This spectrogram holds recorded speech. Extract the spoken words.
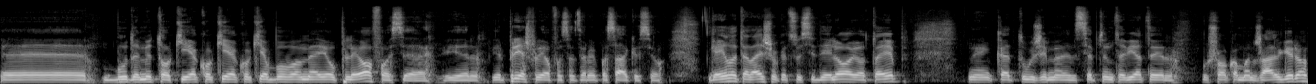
būdami tokie, kokie, kokie buvome jau playoffuose ir, ir prieš playoffus atvirai pasakius jau. Gaila ten aišku, kad susidėliojo taip, kad užėmė septintą vietą ir užšokom ant žalgerio,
